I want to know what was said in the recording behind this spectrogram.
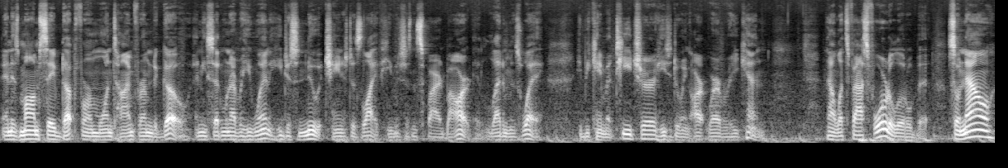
And his mom saved up for him one time for him to go. And he said whenever he went, he just knew it changed his life. He was just inspired by art. It led him his way. He became a teacher. He's doing art wherever he can. Now let's fast forward a little bit. So now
